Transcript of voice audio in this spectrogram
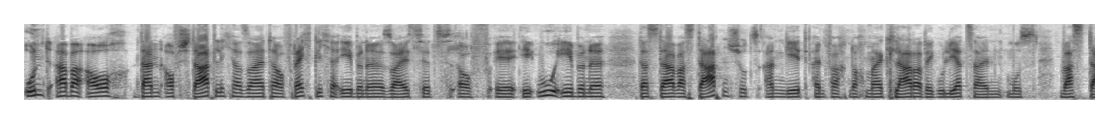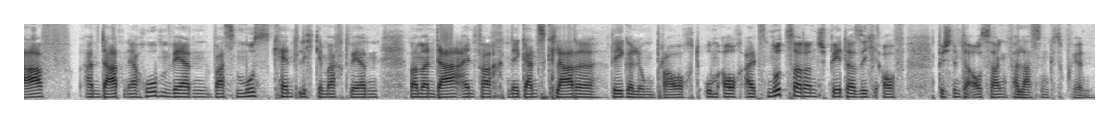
Und aber auch dann auf staatlicher Seite, auf rechtlicher Ebene, sei es jetzt auf äh, EU-Ebene, dass da, was Datenschutz angeht, einfach nochmal klarer reguliert sein muss, was darf an Daten erhoben werden, was muss kenntlich gemacht werden, weil man da einfach eine ganz klare Regelung braucht, um auch als Nutzerin später sich auf bestimmte Aussagen verlassen zu können.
